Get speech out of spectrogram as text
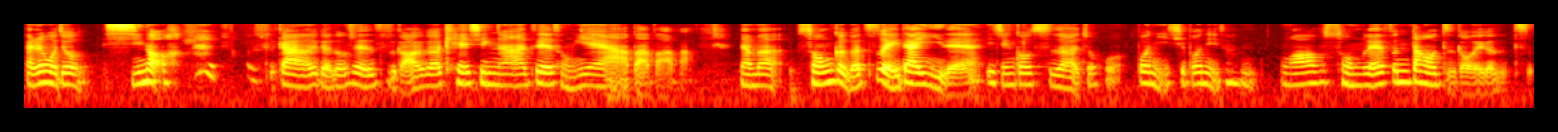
反正我就洗脑，讲搿种侪是自家个开心啊、再从业啊，叭叭叭。那么从搿个之后到现在，已经过去了交关八年、七八年，我从来分当我自家一个事体，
